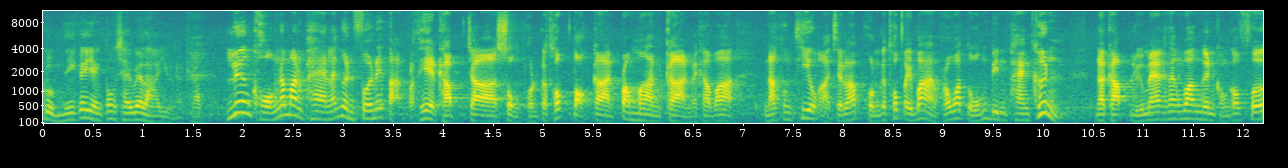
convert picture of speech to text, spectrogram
กลุ่มนี้ก็ยังต้องใช้เวลาอยู่นะครับเรื่องของน้ำมันแพงและเงินเฟ้อในต่างประเทศครับจะส่งผลกระทบต่อการประมาณการไหมครับว่า นักท่องเที่ยวอาจจะรับผลกระทบไปบ้าง เพราะว่าตั๋วเครื่องบินแพงขึ้น นะครับหรือแม้กระทั่งว่าเงินของเขาเฟ้อ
